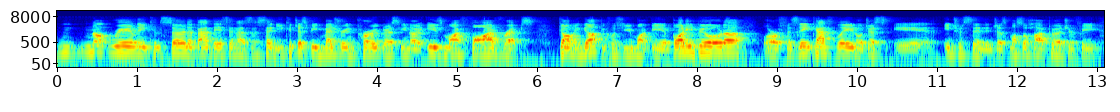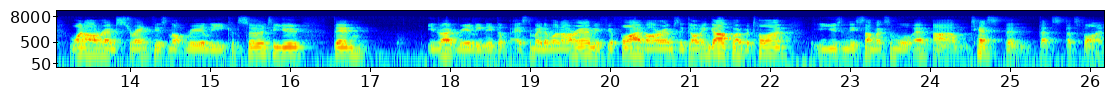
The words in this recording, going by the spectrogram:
not really concerned about this, and as I said, you could just be measuring progress. You know, is my five reps going up because you might be a bodybuilder or a physique athlete or just uh, interested in just muscle hypertrophy. One RM strength is not really concerned to you. Then you don't really need to estimate a 1 RM. If your 5 RMs are going up over time, using the submaximal um, test, then that's that's fine.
